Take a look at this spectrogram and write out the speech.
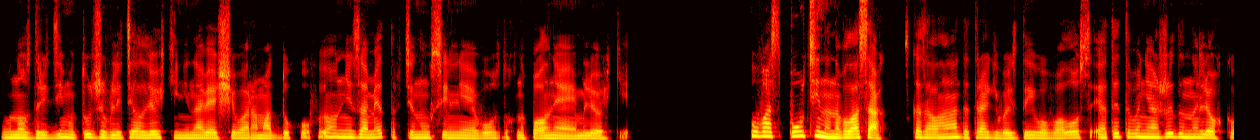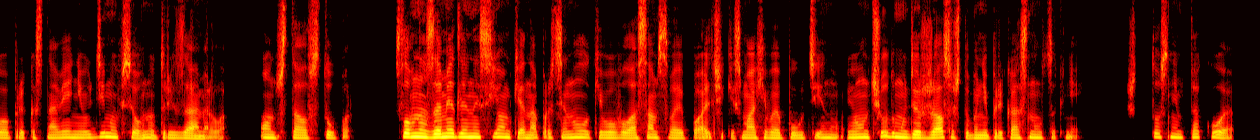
В ноздри Димы тут же влетел легкий ненавязчивый аромат духов, и он незаметно втянул сильнее воздух, наполняя им легкие. «У вас паутина на волосах сказала она, дотрагиваясь до его волос, и от этого неожиданно легкого прикосновения у Димы все внутри замерло. Он встал в ступор. Словно в замедленной съемке она протянула к его волосам свои пальчики, смахивая паутину, и он чудом удержался, чтобы не прикоснуться к ней. Что с ним такое?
